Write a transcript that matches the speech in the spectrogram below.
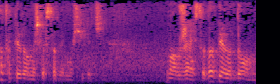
To dopiero, myślę sobie, musi być małżeństwo. Dopiero dom.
